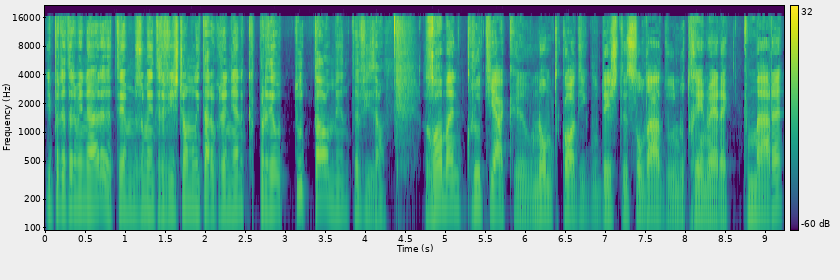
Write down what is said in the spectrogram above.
E para terminar, temos uma entrevista a um militar ucraniano que perdeu totalmente a visão. Roman Krutiak, o nome de código deste soldado no terreno era Kmara.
